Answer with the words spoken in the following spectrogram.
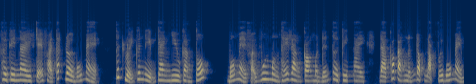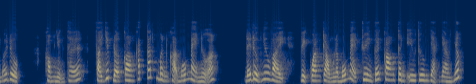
Thời kỳ này trẻ phải tách rời bố mẹ, tích lũy kinh nghiệm càng nhiều càng tốt. Bố mẹ phải vui mừng thấy rằng con mình đến thời kỳ này đã có bản lĩnh độc lập với bố mẹ mới được. Không những thế, phải giúp đỡ con cách tách mình khỏi bố mẹ nữa. Để được như vậy, việc quan trọng là bố mẹ truyền tới con tình yêu thương dạt dào nhất,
